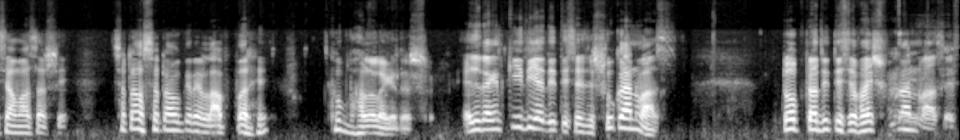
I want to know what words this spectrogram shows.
ইসা মাছ আসে ছোটাও ছোটাও করে লাভ পারে খুব ভালো লাগে দর্শক। এই যে দেখেন কি দিয়ে দিতেছে যে শুকান মাছ টোপটা দিতেছে ভাই শুকান মাছ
